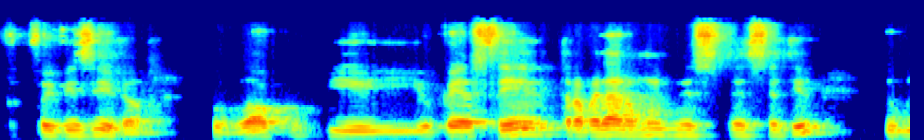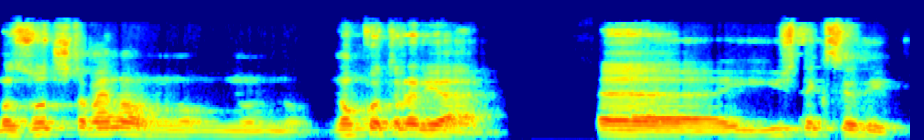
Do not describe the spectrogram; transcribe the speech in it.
porque foi visível. O Bloco e, e o PSD trabalharam muito nesse, nesse, sentido, mas outros também não, não, não, não contrariaram. Uh, e isto tem que ser dito.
